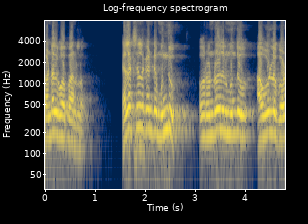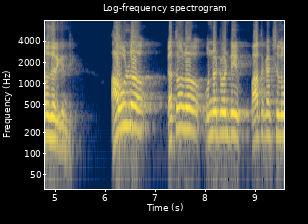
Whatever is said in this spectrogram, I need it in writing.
తొండల గోపారంలో ఎలక్షన్ల కంటే ముందు ఓ రెండు రోజుల ముందు ఆ ఊళ్ళో గొడవ జరిగింది. ఆ ఊళ్ళో గతంలో ఉన్నటువంటి పాత కక్షలు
